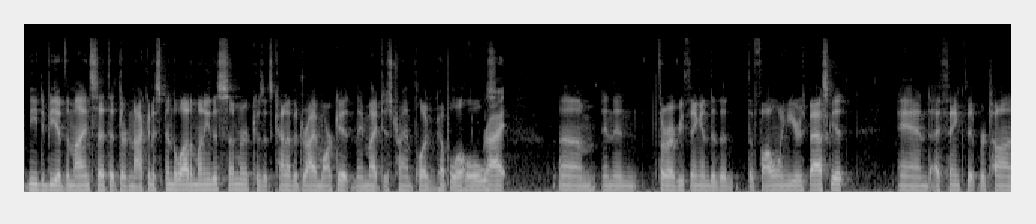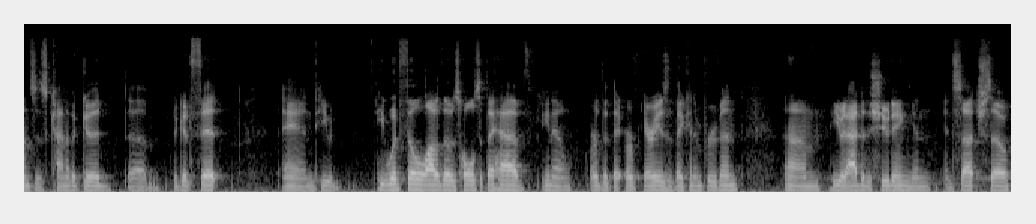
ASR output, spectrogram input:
need to be of the mindset that they're not going to spend a lot of money this summer because it's kind of a dry market, and they might just try and plug a couple of holes, right? Um, and then throw everything into the the following year's basket. And I think that Bertans is kind of a good um, a good fit, and he would he would fill a lot of those holes that they have, you know, or that they or areas that they can improve in. Um, he would add to the shooting and, and such. So,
